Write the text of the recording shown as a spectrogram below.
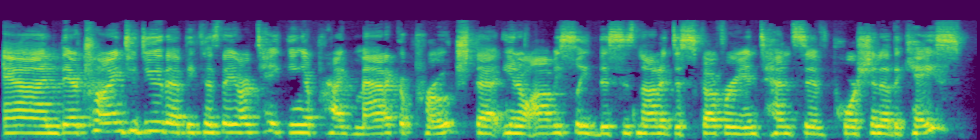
And they're trying to do that because they are taking a pragmatic approach that, you know, obviously this is not a discovery intensive portion of the case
